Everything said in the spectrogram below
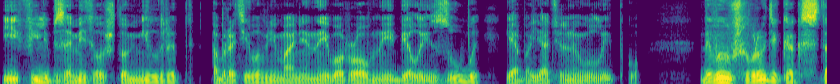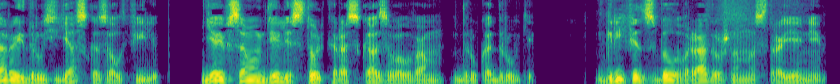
и Филипп заметил, что Милдред обратила внимание на его ровные белые зубы и обаятельную улыбку. «Да вы уж вроде как старые друзья», — сказал Филипп. Я и в самом деле столько рассказывал вам друг о друге. Гриффитс был в радужном настроении.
